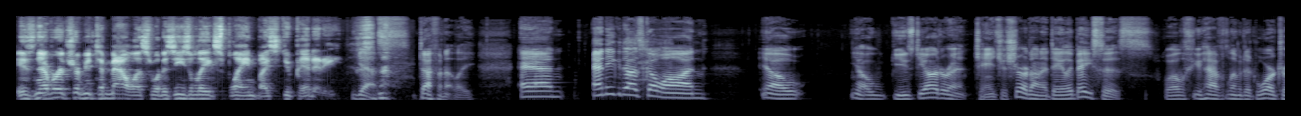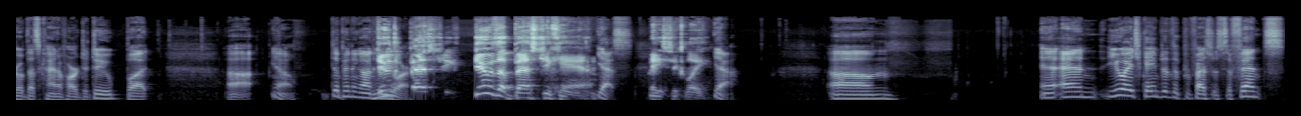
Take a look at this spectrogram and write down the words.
is never attribute to malice what is easily explained by stupidity yes, definitely. And and he does go on, you know, you know, use deodorant, change your shirt on a daily basis. Well, if you have limited wardrobe, that's kind of hard to do, but uh, you know, depending on who do you the are. best you do the best you can Yes. basically Yeah. Um, and, and UH came to the professor's defense.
